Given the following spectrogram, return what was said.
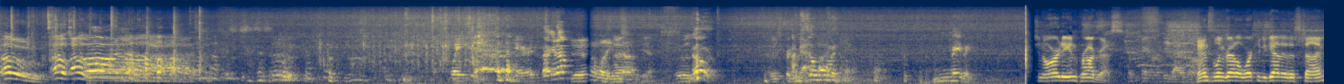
Oh, oh, oh. Wait, Jared. Back it up. Yeah. Like, uh, Go. it was pretty I'm bad. still moving. Maybe. Action Already in progress. Okay, let's see, guys. Hansel and Gretel working together this time.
